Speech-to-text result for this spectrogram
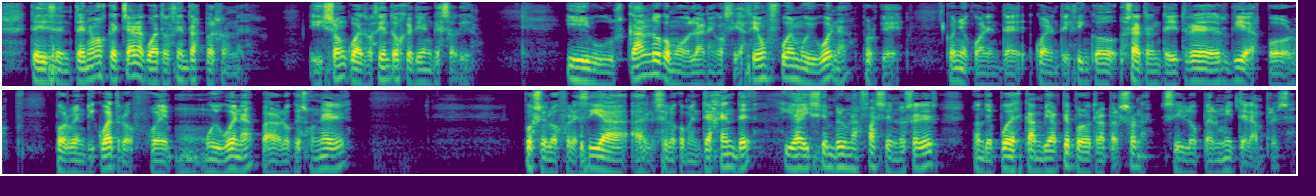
te dicen, tenemos que echar a 400 personas. Y son 400 que tienen que salir. Y buscando, como la negociación fue muy buena, porque, coño, 40, 45, o sea, 33 días por, por 24 fue muy buena para lo que es un ERE, pues se lo ofrecía, se lo comenté a gente y hay siempre una fase en los seres donde puedes cambiarte por otra persona, si lo permite la empresa.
